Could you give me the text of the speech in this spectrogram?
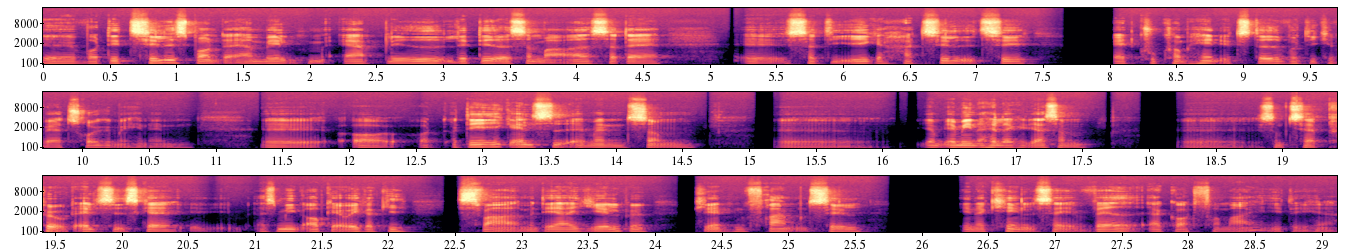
øh, hvor det tillidsbånd, der er mellem dem, er blevet lederet så meget, så, der, øh, så de ikke har tillid til at kunne komme hen et sted, hvor de kan være trygge med hinanden. Øh, og, og, og det er ikke altid, at man som... Øh, jeg, jeg mener heller ikke, at jeg som, øh, som terapeut altid skal... Altså min opgave er ikke at give svaret, men det er at hjælpe klienten frem til en erkendelse af, hvad er godt for mig i det her,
